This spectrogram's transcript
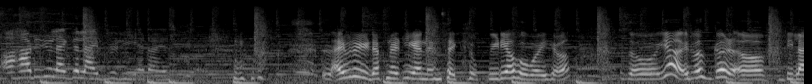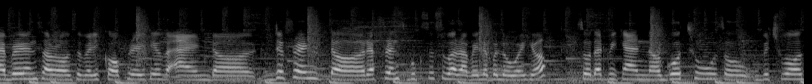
Uh, how did you like the library at ISBR? library definitely an encyclopedia over here so yeah it was good. Uh, the librarians are also very cooperative and uh, different uh, reference books were available over here so that we can uh, go through so which was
